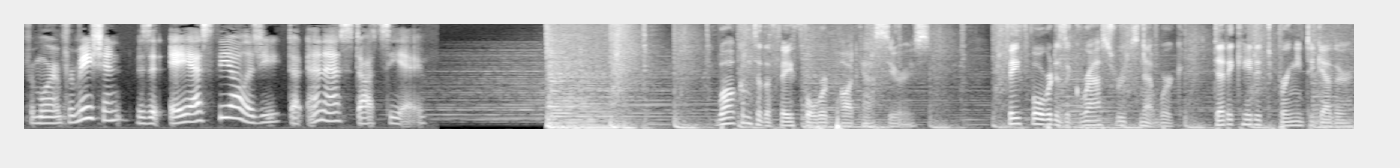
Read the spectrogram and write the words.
For more information, visit astheology.ns.ca. Welcome to the Faith Forward podcast series. Faith Forward is a grassroots network dedicated to bringing together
